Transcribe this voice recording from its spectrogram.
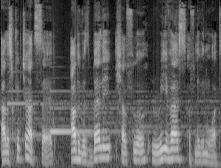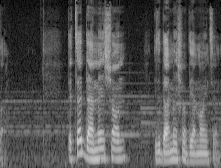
as the scripture had said, out of his belly shall flow rivers of living water. The third dimension is the dimension of the anointing,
